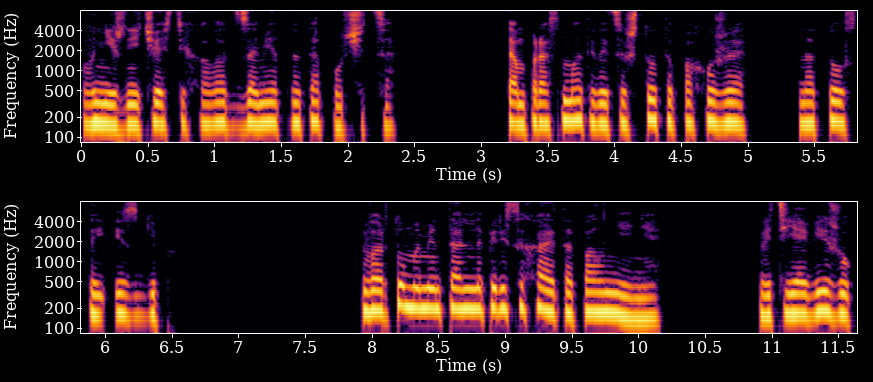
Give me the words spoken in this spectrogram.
В нижней части халат заметно топорщится. Там просматривается что-то похожее на толстый изгиб. Во рту моментально пересыхает от волнения. Ведь я вижу,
